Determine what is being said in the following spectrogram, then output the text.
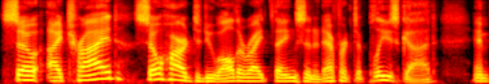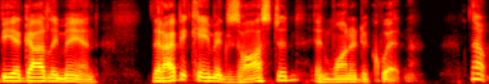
So I tried so hard to do all the right things in an effort to please God and be a godly man that I became exhausted and wanted to quit. Now,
